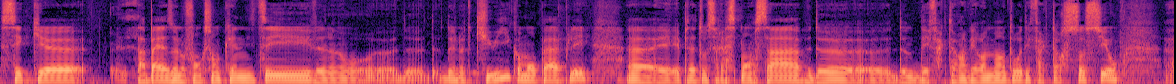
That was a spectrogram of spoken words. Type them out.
c'est que la baisse de nos fonctions cognitives, de, nos- de- de- de notre QI, comme on peut appeler, euh, est peut-être aussi responsable de, de- des facteurs environnementaux, des facteurs sociaux, euh,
